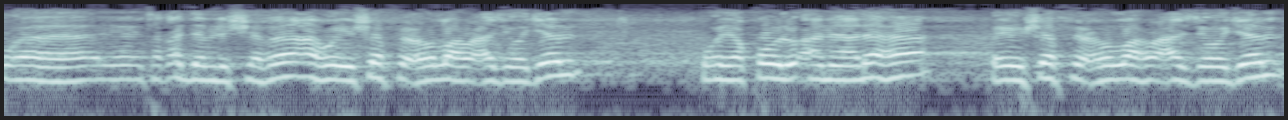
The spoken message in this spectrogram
ويتقدم للشفاعة ويشفعه الله عز وجل ويقول أنا لها فيشفعه الله عز وجل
